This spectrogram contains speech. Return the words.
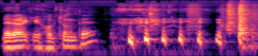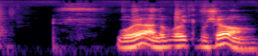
내려갈 게 걱정돼? 뭐야, 너 뭐 이렇게 부셔?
